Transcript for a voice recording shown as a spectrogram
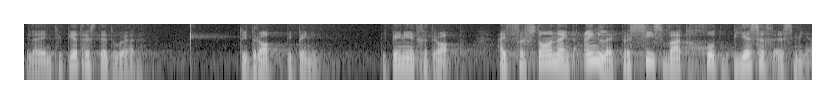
Julle en toe Petrus dit hoor, toe drop die penny. Die penny het gedrop. Hy verstaan uiteindelik presies wat God besig is mee.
